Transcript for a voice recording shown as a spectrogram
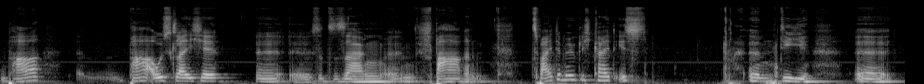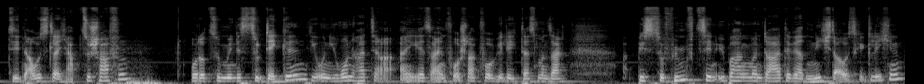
ein paar, ein paar Ausgleiche äh, äh, sozusagen ähm, sparen. Zweite Möglichkeit ist, ähm, die, äh, den Ausgleich abzuschaffen oder zumindest zu deckeln. Die Union hat ja jetzt einen Vorschlag vorgelegt, dass man sagt, bis zu 15 Überhangmandate werden nicht ausgeglichen.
